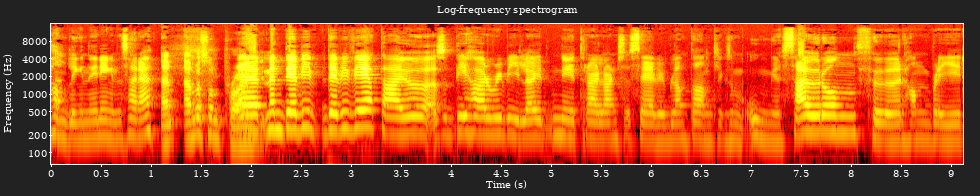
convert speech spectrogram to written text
handlingen i Ringenes herre. Am Amazon Eh, Prime men det vi, det vi vet, er jo altså De har reveala i den nye traileren, så ser vi annet liksom unge Sauron før han blir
